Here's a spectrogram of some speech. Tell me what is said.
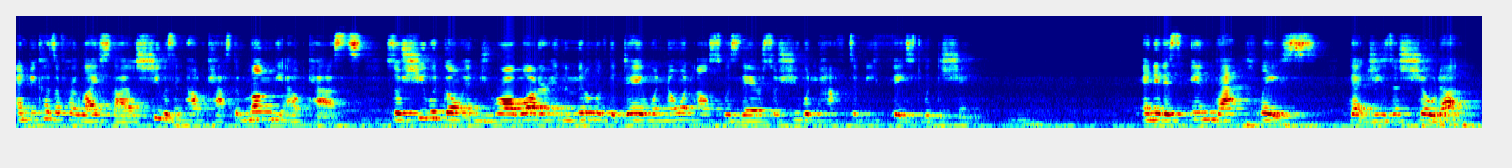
and because of her lifestyle, she was an outcast among the outcasts. So she would go and draw water in the middle of the day when no one else was there, so she wouldn't have to be faced with the shame. And it is in that place that Jesus showed up,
